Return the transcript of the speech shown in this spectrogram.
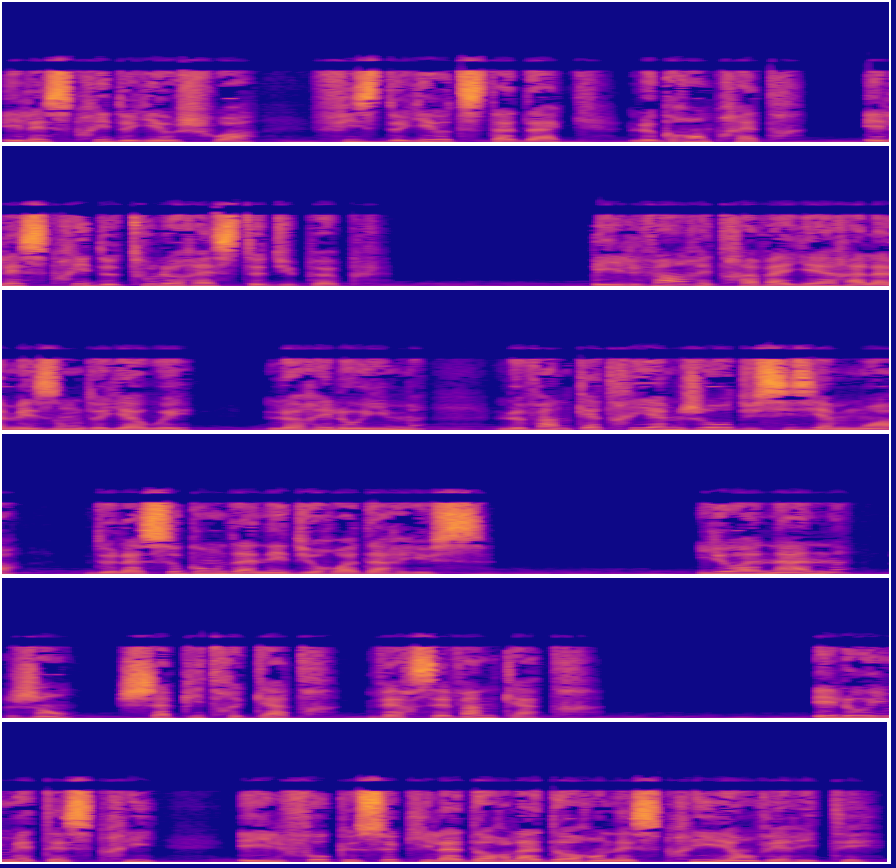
et l'esprit de Yehoshua, fils de Yehotstadak, le grand prêtre, et l'esprit de tout le reste du peuple. Et ils vinrent et travaillèrent à la maison de Yahweh, leur Elohim, le vingt-quatrième jour du sixième mois, de la seconde année du roi Darius. Yohanan, Jean, chapitre 4, verset 24. Elohim est esprit, et il faut que ceux qui l'adorent l'adorent en esprit et en vérité.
